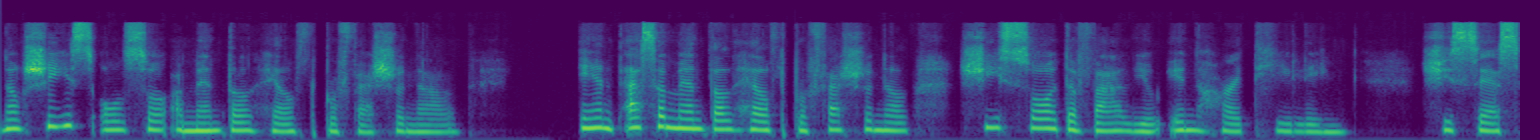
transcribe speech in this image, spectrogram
Now, she is also a mental health professional. And as a mental health professional, she saw the value in heart healing. She says,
